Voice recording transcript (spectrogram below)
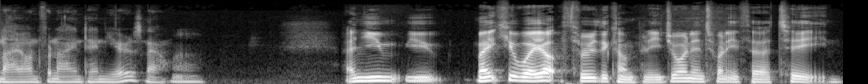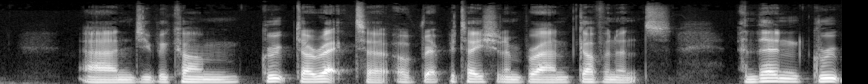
nigh on for nine, ten years now. Wow. And you you make your way up through the company. You join in 2013, and you become group director of reputation and brand governance, and then group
